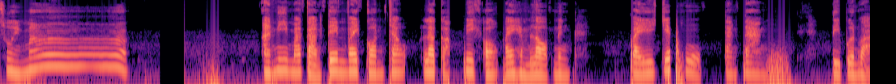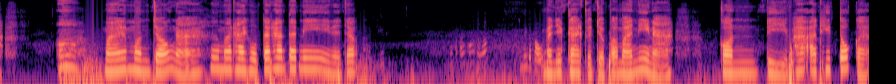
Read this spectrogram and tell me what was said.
สวยมาก อันนี้มากางเต้นไว้ก่อนเจ้า แล้วก็ปลีกออกไปแหมรอบหนึ่ง ไปเก็บหูบต่างๆ ตีเปิ้นว่าอ้อมามอนจ้องนะคือมาถ่ายหูต่ท่านต่นี่เนี่ยเจ้า บรรยากาศก็จะประมาณนี้นะ ก่อนตีพระอาทิตย์ตกอะ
